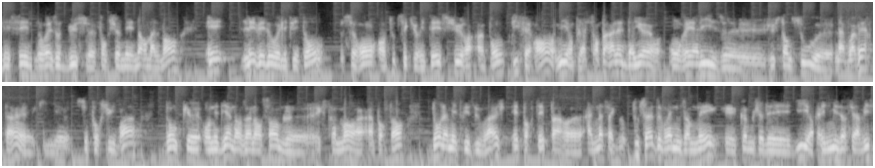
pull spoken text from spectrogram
laisser nos réseaux de bus fonctionner normalement et les vélos et les piétons seront en toute sécurité sur un pont différent mis en place. En parallèle d'ailleurs, on réalise euh, juste en dessous euh, la voie verte hein, qui euh, se poursuivra. Donc on est bien dans un ensemble extrêmement important dont la maîtrise d'ouvrage est portée par Anna Saglo. Tout ça devrait nous emmener, comme je l'ai dit, à une mise en service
